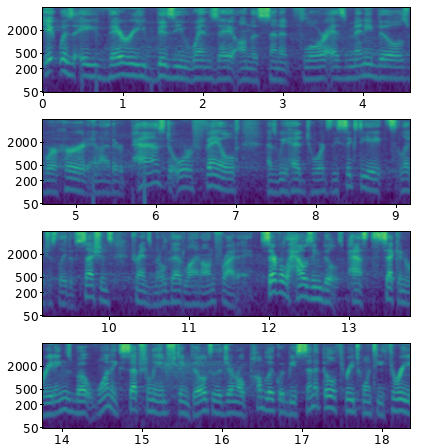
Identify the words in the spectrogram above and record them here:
It was a very busy Wednesday on the Senate floor as many bills were heard and either passed or failed as we head towards the 68th legislative session's transmittal deadline on Friday. Several housing bills passed second readings, but one exceptionally interesting bill to the general public would be Senate Bill 323,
